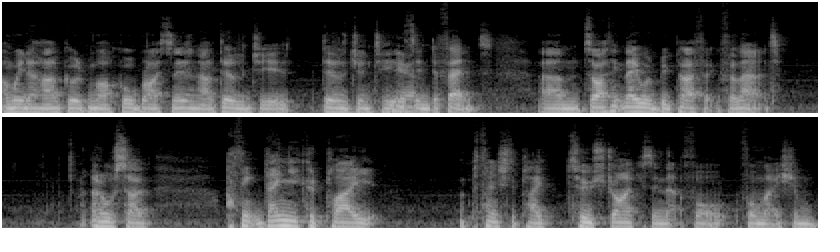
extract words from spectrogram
And we know how good Marc Albrighton is and how diligent he is, diligent he is yeah. in defence. Um, so I think they would be perfect for that. And also, I think then you could play potentially play two strikers in that for, formation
